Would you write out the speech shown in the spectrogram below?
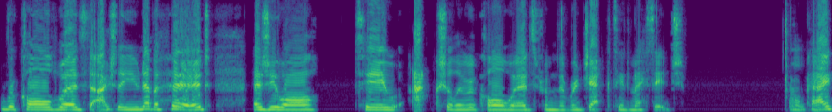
recalled words that actually you never heard as you are to actually recall words from the rejected message. Okay,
